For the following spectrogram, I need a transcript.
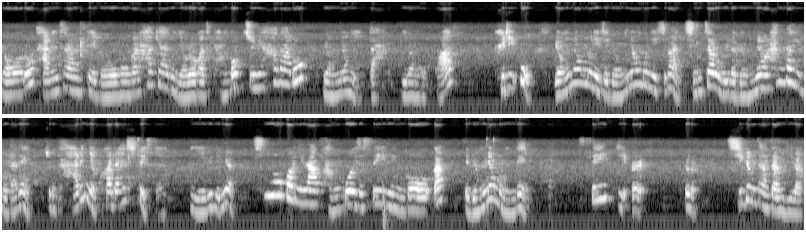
영어로 다른 사람한테 뭔가를 하게 하는 여러 가지 방법 중에 하나로 명령이 있다. 이런 것과, 그리고 명령문이 이제 명령문이지만 진짜로 우리가 명령을 한다기보다는 좀 다른 역할을 할 수도 있어요. 예를 들면 슬로건이나 광고에서 쓰이는 거가 명령문인데 Save the Earth. 그러면 지금 당장 네가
